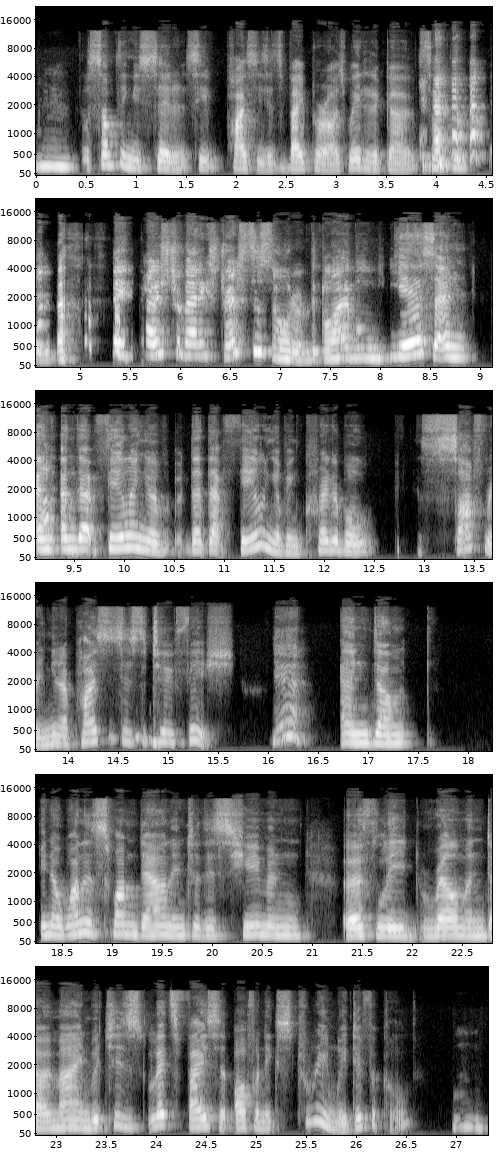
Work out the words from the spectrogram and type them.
Mm. Was something you said, and see, Pisces, it's vaporized. Where did it go? Something you said about The post-traumatic stress disorder, the global yes, and and and that feeling of that that feeling of incredible suffering. You know, Pisces is the two fish, Yeah. and um, you know, one has swum down into this human earthly realm and domain, which is, let's face it, often extremely difficult. Mm.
